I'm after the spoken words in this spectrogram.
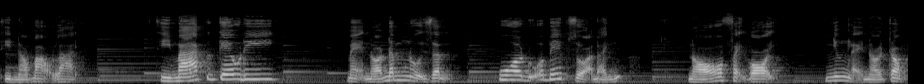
Thì nó bảo lại, Thì má cứ kêu đi. Mẹ nó đâm nội giận, Cua đũa bếp dọa đánh. Nó phải gọi, Nhưng lại nói trọng,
